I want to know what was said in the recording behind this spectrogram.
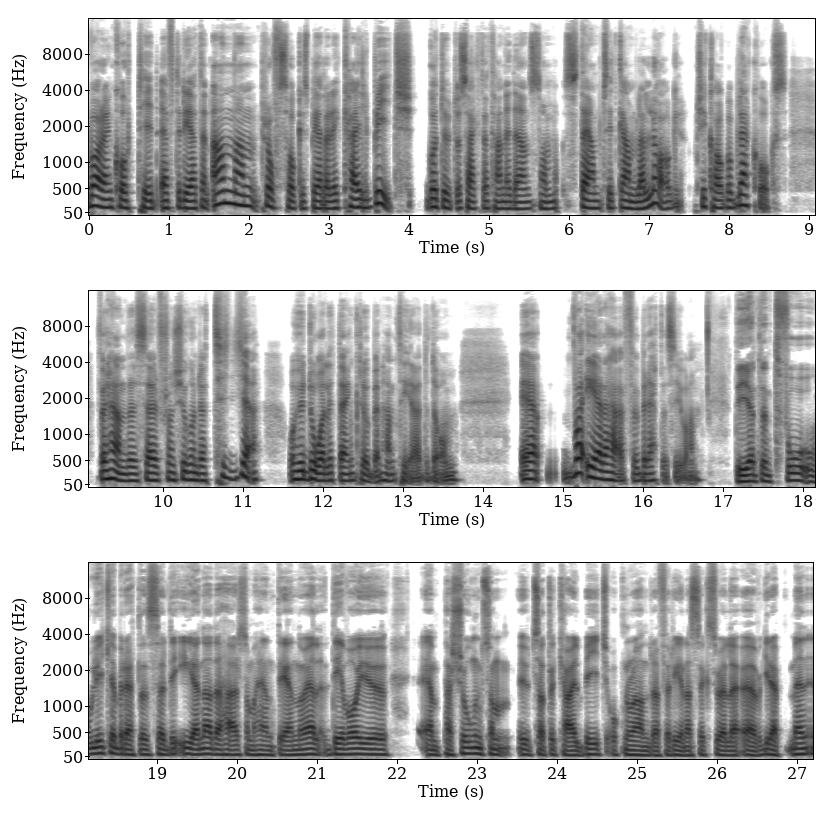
Bara en kort tid efter det att en annan proffshockeyspelare, Kyle Beach, gått ut och sagt att han är den som stämt sitt gamla lag, Chicago Blackhawks, för händelser från 2010 och hur dåligt den klubben hanterade dem. Eh, vad är det här för berättelse, Johan? Det är egentligen två olika berättelser. Det ena, det här som har hänt i NHL, det var ju en person som utsatte Kyle Beach och några andra för rena sexuella övergrepp. Men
